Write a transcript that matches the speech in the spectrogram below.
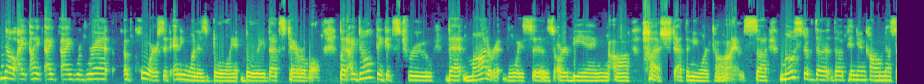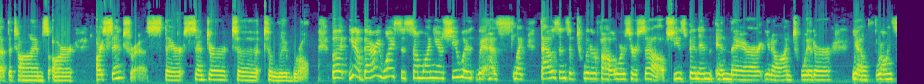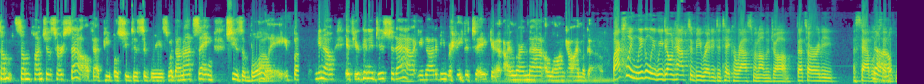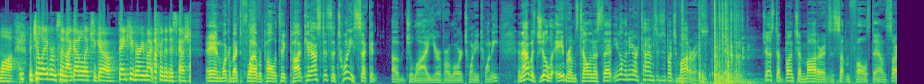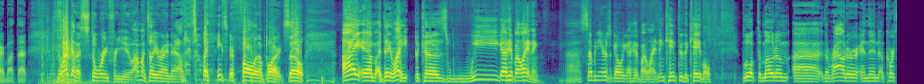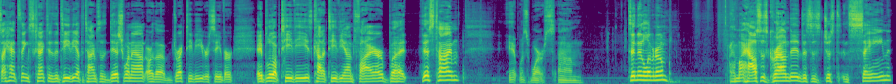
No, I, I, I, I regret of course, if anyone is bully, bullied, that's terrible. But I don't think it's true that moderate voices are being uh, hushed at the New York Times. Uh, most of the, the opinion columnists at the Times are are centrists. They're center to to liberal. But you know, Bari Weiss is someone. You know, she was has like thousands of Twitter followers herself. She's been in in there, you know, on Twitter, you know, throwing some some punches herself at people she disagrees with. I'm not saying she's a bully, wow. but you know, if you're going to dish it out, you got to be ready to take it. I learned that a long time ago. Well, actually, legally, we don't have to be ready to take harassment on the job. That's already established no. settled law. But Jill Abramson, I got to let you go. Thank you very much for the discussion. And welcome back to Flyover Politic Podcast. It's the 22nd of July, year of our Lord 2020. And that was Jill Abrams telling us that, you know, the New York Times are just a bunch of moderates. Just a bunch of moderates and something falls down. Sorry about that. Do I got a story for you? I'm going to tell you right now. That's why things are falling apart. So I am a day late because we got hit by lightning. Uh, seven years ago, we got hit by lightning, came through the cable, blew up the modem, uh, the router, and then, of course, I had things connected to the TV at the time. So the dish went out or the DirecTV receiver. It blew up TVs, caught a TV on fire. But this time, it was worse. Um, sitting in the living room, my house is grounded. This is just insane.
